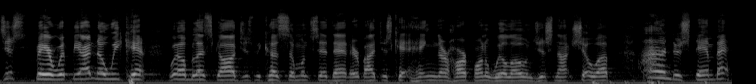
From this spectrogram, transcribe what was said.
just bear with me. I know we can't, well, bless God, just because someone said that, everybody just can't hang their harp on a willow and just not show up. I understand that.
